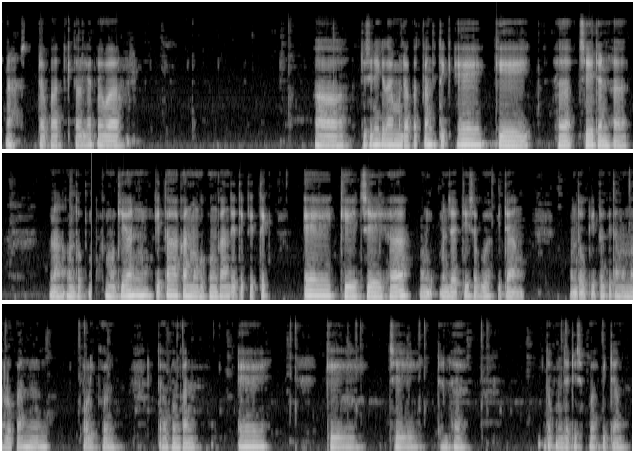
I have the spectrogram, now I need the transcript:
nah dapat kita lihat bahwa uh, di sini kita mendapatkan titik E, G, H, J dan H. Nah, untuk kemudian kita akan menghubungkan titik-titik E, G, J, H menjadi sebuah bidang. Untuk itu kita memerlukan poligon. Kita hubungkan E, G, J, dan H untuk menjadi sebuah bidang.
